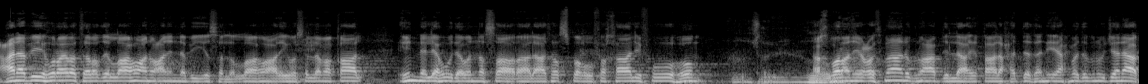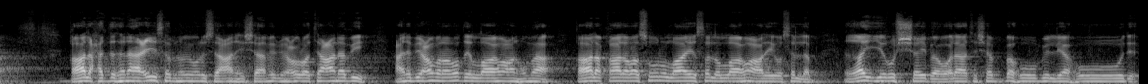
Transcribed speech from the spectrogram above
عن أبي هريرة رضي الله عنه عن النبي صلى الله عليه وسلم قال إن اليهود والنصارى لا تصبغوا فخالفوهم. أخبرني عثمان بن عبد الله قال حدثني أحمد بن جناب قال حدثنا عيسى بن يونس عن هشام بن عروة عن أبيه عن ابن عمر رضي الله عنهما قال قال رسول الله صلى الله عليه وسلم غيروا الشيب ولا تشبهوا باليهود.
